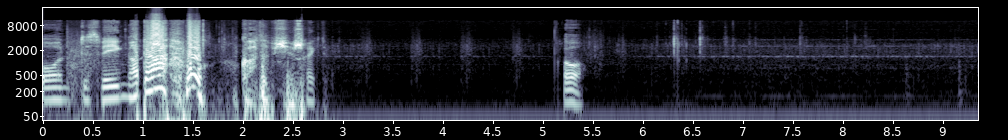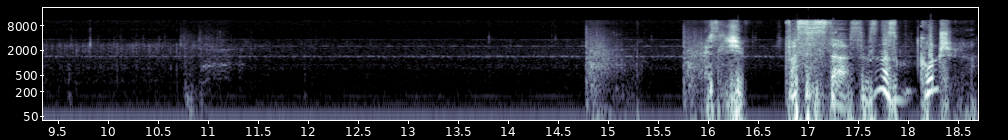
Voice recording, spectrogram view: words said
Und deswegen hat er... Oh! Oh Gott, hab ich erschreckt. Oh. Hässliche... Was ist das? Was sind das? Grundschüler?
